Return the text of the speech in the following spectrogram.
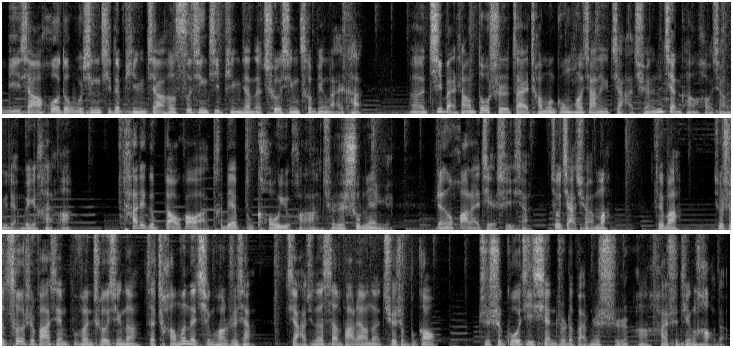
比一下获得五星级的评价和四星级评价的车型测评来看，呃，基本上都是在常温工况下那甲醛健康好像有点危害啊。它这个报告啊，特别不口语化啊，全是书面语，人话来解释一下，就甲醛嘛，对吧？就是测试发现部分车型呢，在常温的情况之下，甲醛的散发量呢确实不高，只是国际限值的百分之十啊，还是挺好的。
